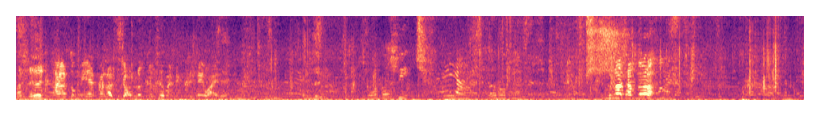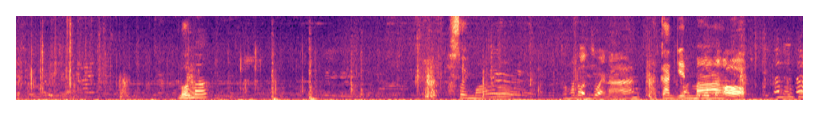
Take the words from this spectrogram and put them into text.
มันลื่นถ้าตรงนี้ถ้าเราจอดรถคือมันขึ้นไม่ไหวเลยลื่นคุณก็ทำตัวรถมาสวยมาก ถนนสวยนะ อากาศเย็นมากจะออก เ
